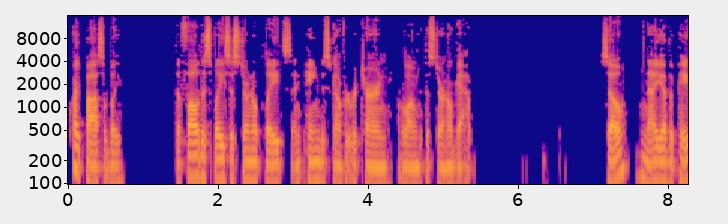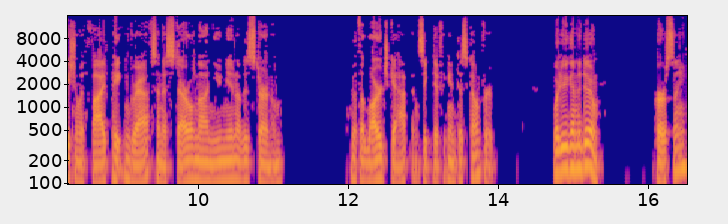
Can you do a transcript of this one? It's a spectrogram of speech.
Quite possibly. The fall displaced the sternal plates and pain discomfort returned along with the sternal gap. So, now you have a patient with five patent grafts and a sterile non-union of his sternum with a large gap and significant discomfort. What are you going to do? Personally,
